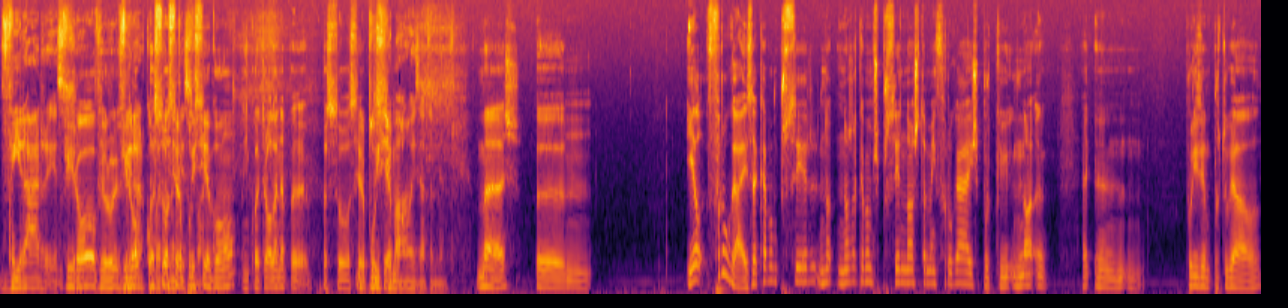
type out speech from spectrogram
virar esse. Virou, virou, virou passou a ser polícia barco. bom, enquanto a Holanda pa- passou a ser o polícia, mau. exatamente. Mas hum, ele, frugais acabam por ser, nós acabamos por ser nós também frugais, porque nó- eh, hum, por exemplo, Portugal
